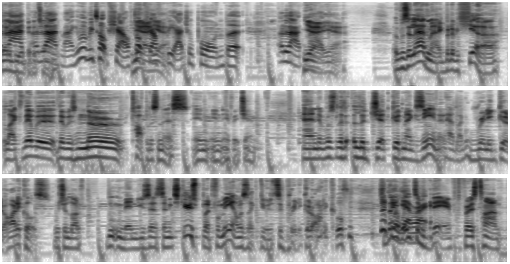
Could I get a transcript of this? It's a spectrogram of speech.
A lad, a lad mag. It wouldn't be top shelf. Top Yeah, shelf yeah. would be actual porn, but a lad Yeah, mag. Yeah, yeah. It was a lad mag, but over here, like there were there was no toplessness in in FHM, and it was le- a legit good magazine. It had like really good articles, which a lot of men use as an excuse. But for me, I was like, dude, it's a really good article. so then I Yeah, went to right. it there for the first time,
